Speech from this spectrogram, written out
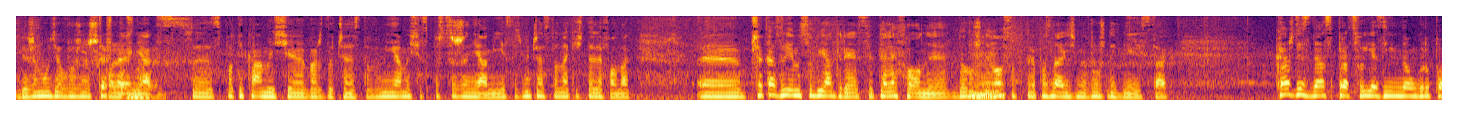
Bierzemy udział w różnych Też szkoleniach, poznałem. s- spotykamy się bardzo często, wymieniamy się spostrzeżeniami, jesteśmy często na jakichś telefonach. E, przekazujemy sobie adresy, telefony do różnych Mhm. osób, które poznaliśmy w różnych miejscach. Każdy z nas pracuje z inną grupą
